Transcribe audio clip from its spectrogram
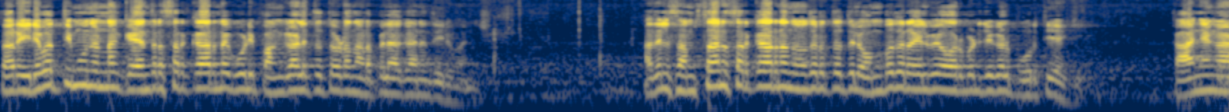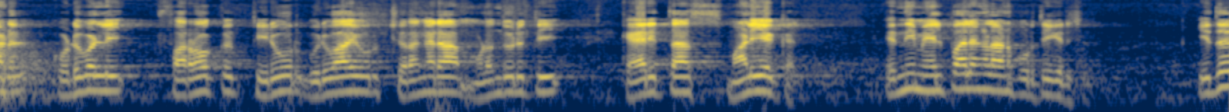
സർ ഇരുപത്തിമൂന്നെണ്ണം കേന്ദ്ര സർക്കാരിന്റെ കൂടി പങ്കാളിത്തത്തോടെ നടപ്പിലാക്കാനും തീരുമാനിച്ചു. അതിൽ സംസ്ഥാന സർക്കാരിന്റെ നേതൃത്വത്തിൽ ഒമ്പത് റെയിൽവേ ഓവർബ്രിഡ്ജുകൾ പൂർത്തിയാക്കി. കാഞ്ഞങ്ങാട് കൊടുവള്ളി ഫറോക്ക് തിരൂർ ഗുരുവായൂർ ചിറങ്ങര മുളന്തുരുത്തി കാരിത്താസ് മാളിയേക്കൽ എന്നീ മേൽപ്പാലങ്ങളാണ് പൂർത്തീകരിച്ചത്. ഇത്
